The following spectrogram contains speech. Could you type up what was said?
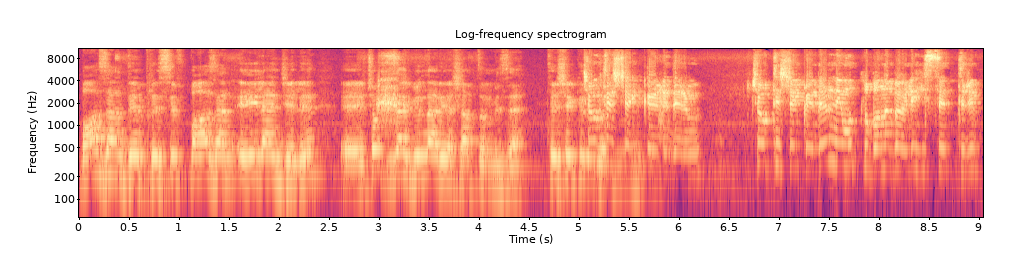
bazen depresif bazen eğlenceli e, çok güzel günler yaşattın bize. Teşekkür ediyorum. çok teşekkür ederim. Çok teşekkür ederim. Ne mutlu bana böyle hissettirip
